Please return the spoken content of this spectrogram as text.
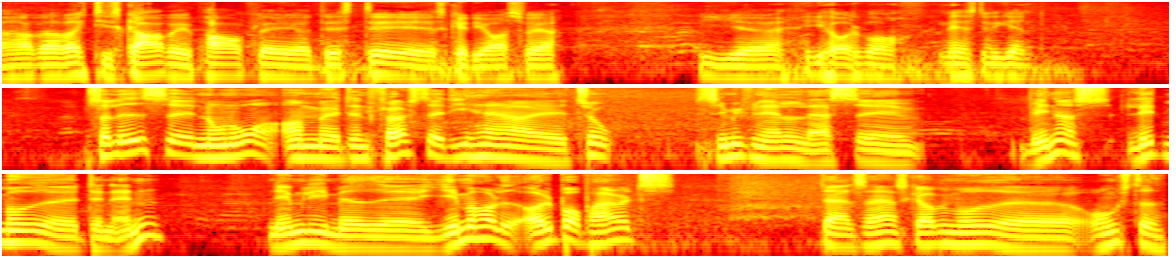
har været rigtig skarpe i powerplay, og det, det skal de også være i, i Aalborg næste weekend. Således øh, nogle ord om øh, den første af de her øh, to semifinaler. Lad os øh, vende os lidt mod øh, den anden, nemlig med øh, hjemmeholdet Aalborg Pirates, der altså her skal op imod øh, Rungsted,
